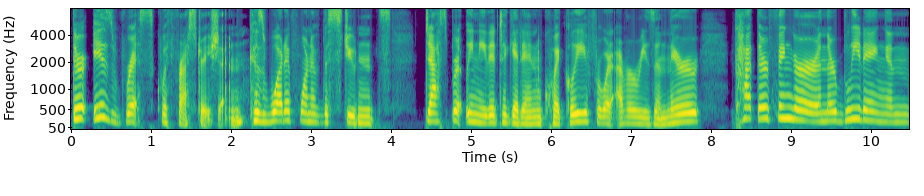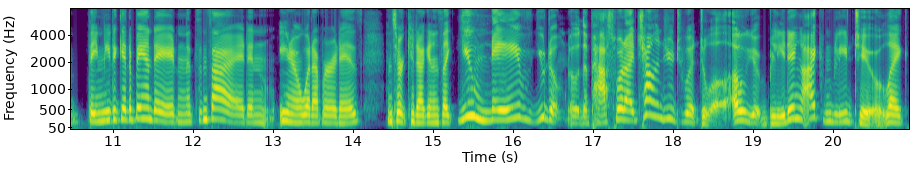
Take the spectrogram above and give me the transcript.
There is risk with frustration because what if one of the students desperately needed to get in quickly for whatever reason? They're cut their finger and they're bleeding and they need to get a band-aid and it's inside and you know whatever it is. And sir cadogan is like you knave you don't know the password. I challenge you to a duel. Oh you're bleeding? I can bleed too. Like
